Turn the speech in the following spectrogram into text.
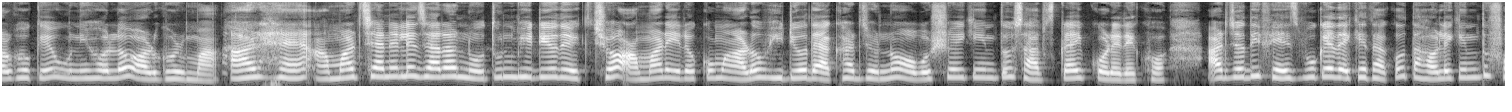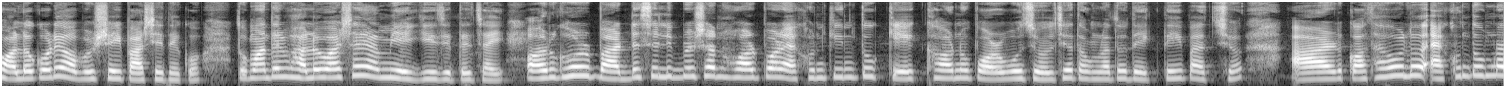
অর্ঘকে, উনি হলো অর্ঘর মা। আর হ্যাঁ আমার চ্যানেলে যারা নতুন ভিডিও দেখছ, আমার এরকম আরও ভিডিও দেখার জন্য অবশ্যই কিন্তু সাবস্ক্রাইব করে রেখো। আর যদি ফেসবুকে দেখে থাকো, তাহলে কিন্তু ফলো করে অবশ্যই পাশে থেকো। তোমাদের ভালোবাসায় আমি এগিয়ে যেতে চাই। অর্ঘর বার্থডে সেলিব্রেশন হওয়ার পর এখন কিন্তু কেক খাওয়ানো পর্ব চলছে তোমরা তো দেখতেই পাচ্ছ। আর কথা হলো এখন তোমরা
